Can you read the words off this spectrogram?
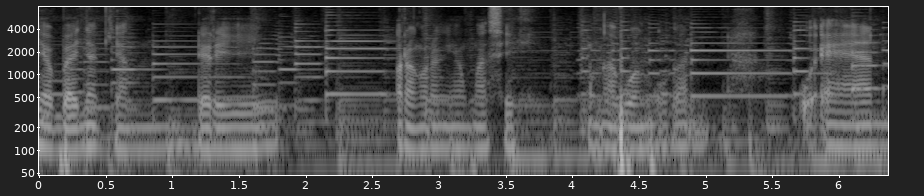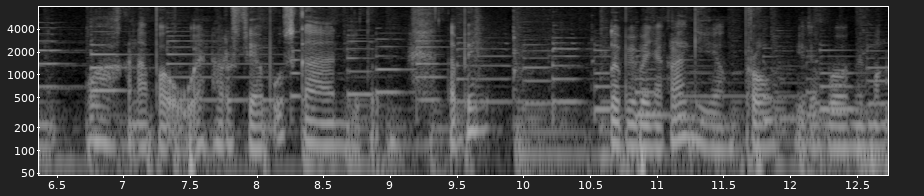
Ya banyak yang dari orang-orang yang masih mengagungkan UN, wah kenapa UN harus dihapuskan gitu. Tapi lebih banyak lagi yang pro gitu bahwa memang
